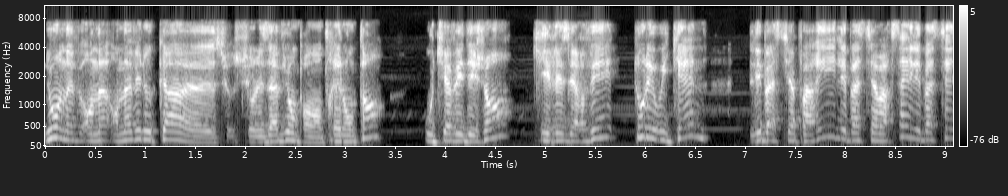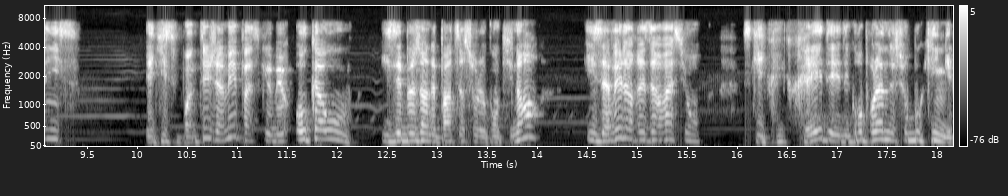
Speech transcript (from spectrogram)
Nous on avait on, a- on avait le cas euh, sur, sur les avions pendant très longtemps où tu avais des gens qui réservaient tous les week-ends les Bastia Paris, les Bastia Marseille, les Bastia Nice et qui se pointaient jamais parce que mais au cas où ils aient besoin de partir sur le continent, ils avaient leur réservation. Ce qui cré- créait des, des gros problèmes de surbooking.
